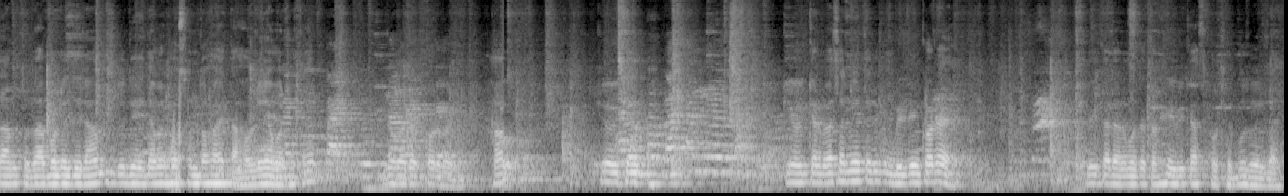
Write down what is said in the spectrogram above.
দাম তো যা বলে দিলাম। যদি এই দামে পছন্দ হয় তাহলে আমার সাথে যোগাযোগ করবেন। হ্যাঁ। কেউ ওইটার কেউ ওইটার বেচা নিয়ে তো এরকম বিল্ডিং করে? দুই কাটার মধ্যে তো হেভি কাজ করছে বুঝে যায়।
